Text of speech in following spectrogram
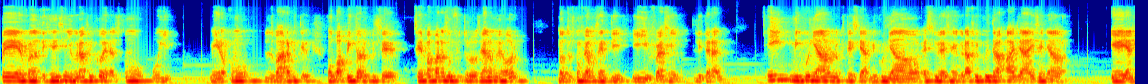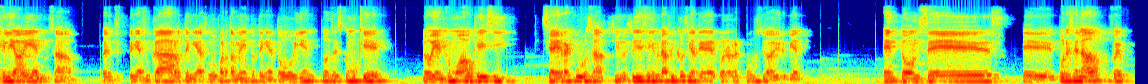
pero cuando dije diseño gráfico era como, uy, mira cómo les va a repetir, o papito, lo que usted sepa para su futuro sea lo mejor, nosotros confiamos en ti y fue así, literal. Y mi cuñado, lo que te decía, mi cuñado estudió diseño gráfico y trabajaba ya diseñador y veían que le iba bien, o sea, pues tenía su carro, tenía su apartamento, tenía todo bien, entonces como que lo veían como, ah, ok, si, si hay recursos, o sea, si uno estudia diseño gráfico, si va a tener buenos recursos y va a vivir bien. Entonces, eh, por ese lado, fue,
